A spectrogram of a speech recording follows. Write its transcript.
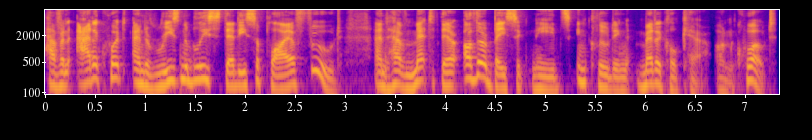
have an adequate and reasonably steady supply of food, and have met their other basic needs, including medical care. Unquote.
